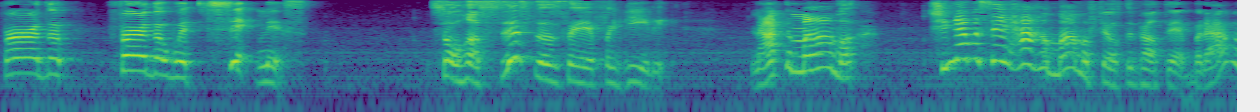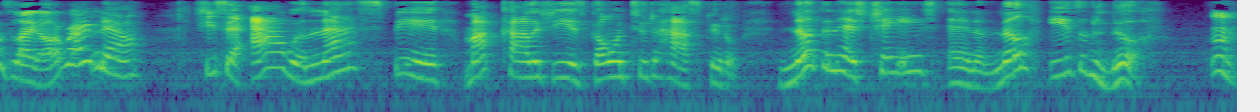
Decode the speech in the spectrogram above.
further further with sickness. So her sister said, forget it. Not the mama. She never said how her mama felt about that, but I was like, all right now. She said, I will not spend my college years going to the hospital. Nothing has changed, and enough is enough. Mm,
